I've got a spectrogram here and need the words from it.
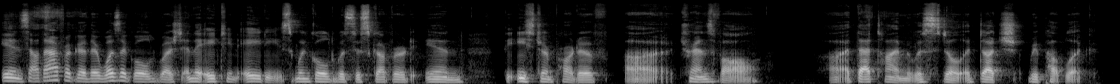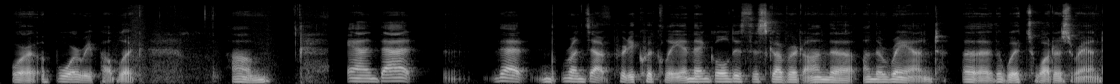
In South Africa, there was a gold rush in the 1880s when gold was discovered in the eastern part of uh, Transvaal. Uh, at that time, it was still a Dutch republic or a Boer republic. Um, and that that runs out pretty quickly, and then gold is discovered on the on the Rand, uh, the Witwatersrand,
